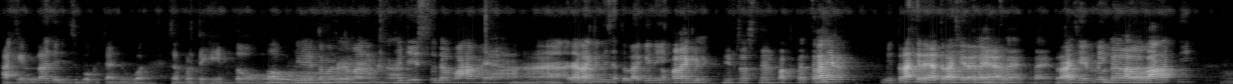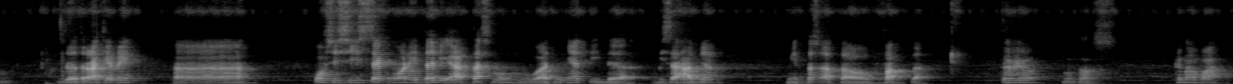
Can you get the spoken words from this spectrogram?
akhirnya jadi sebuah kecanduan seperti itu. oke teman-teman Biji sudah paham ya Nah, ada lagi nih satu lagi nih. apa lagi mitos dan fakta terakhir Ini terakhir ya, terakhiran Oh, ya. terakhir, terakhir, Terakhir nih, udah lama eh, banget nih Udah terakhir nih. eh posisi seks wanita di atas membuatnya tidak bisa hamil. Mitos atau fakta? Terus mitos kenapa?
